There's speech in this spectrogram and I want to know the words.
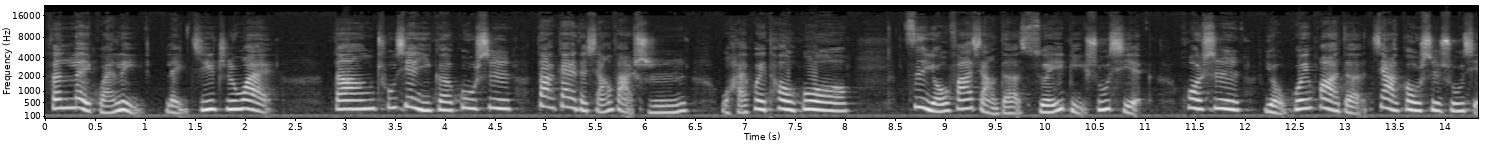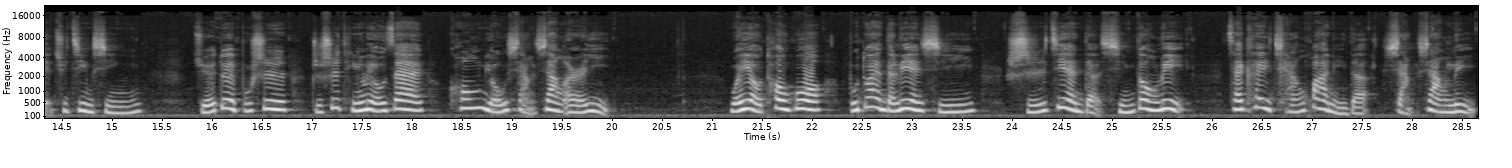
分类管理累积之外，当出现一个故事大概的想法时，我还会透过自由发想的随笔书写，或是有规划的架构式书写去进行，绝对不是只是停留在。空有想象而已。唯有透过不断的练习，实践的行动力，才可以强化你的想象力，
